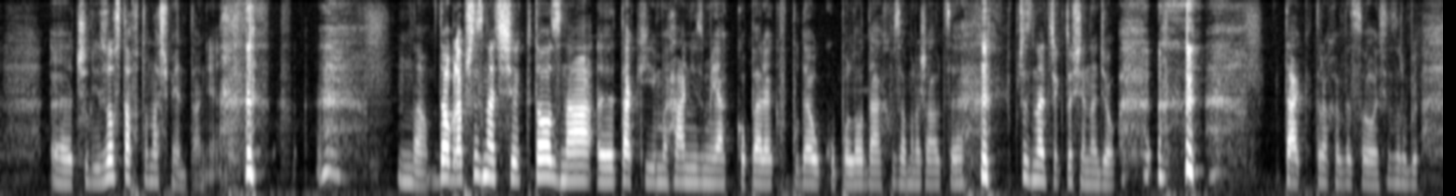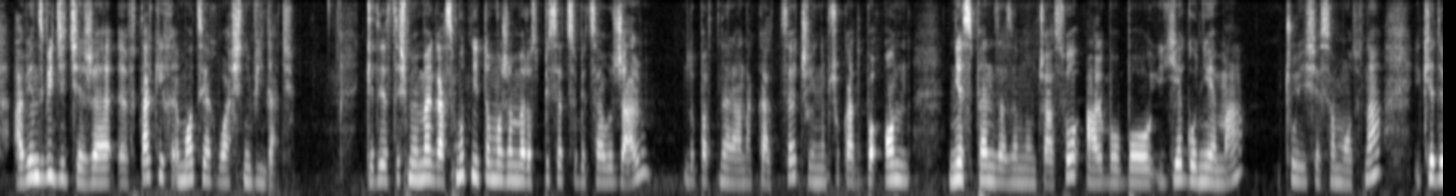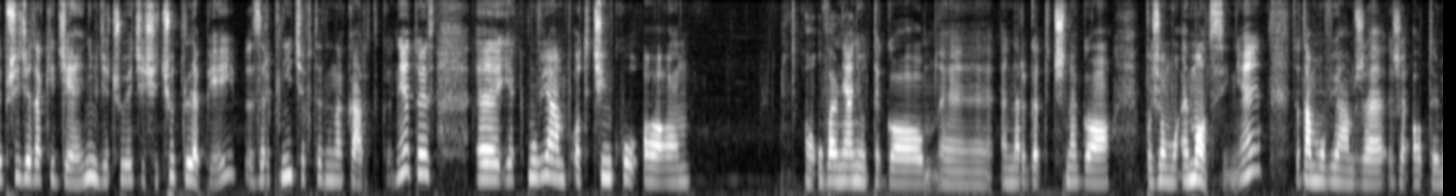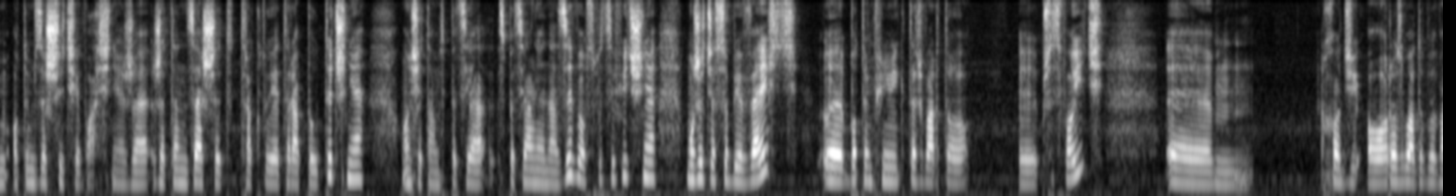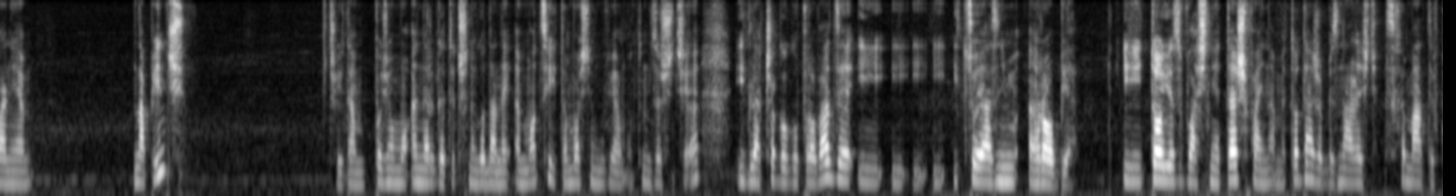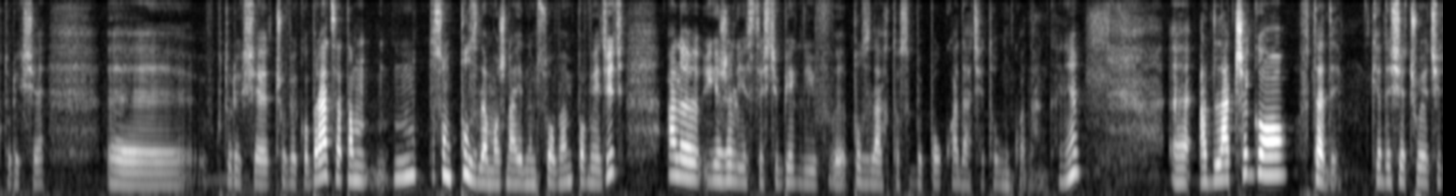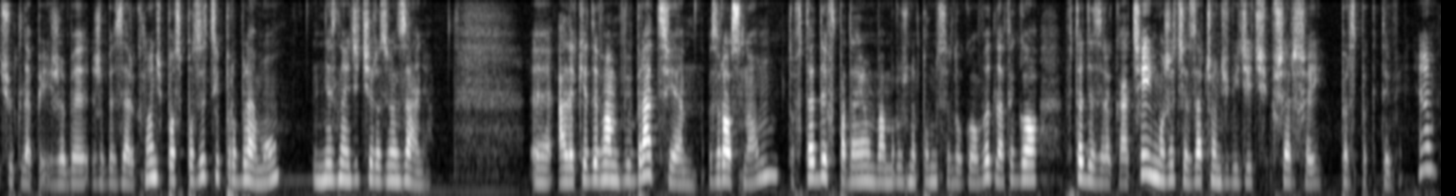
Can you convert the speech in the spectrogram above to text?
y, czyli zostaw to na święta, nie? No, dobra, przyznać się, kto zna y, taki mechanizm jak koperek w pudełku, po lodach, w zamrażalce. przyznać się, kto się nadział. tak, trochę wesoło się zrobiło. A więc widzicie, że w takich emocjach właśnie widać. Kiedy jesteśmy mega smutni, to możemy rozpisać sobie cały żal do partnera na kartce, czyli na przykład, bo on nie spędza ze mną czasu, albo bo jego nie ma, czuje się samotna i kiedy przyjdzie taki dzień, gdzie czujecie się ciut lepiej, zerknijcie wtedy na kartkę, nie? To jest, e, jak mówiłam w odcinku o o uwalnianiu tego e, energetycznego poziomu emocji, nie? To tam mówiłam, że, że o, tym, o tym zeszycie właśnie, że, że ten zeszyt traktuje terapeutycznie, on się tam specja, specjalnie nazywał, specyficznie. Możecie sobie wejść, e, bo ten filmik też warto e, przyswoić chodzi o rozładowywanie napięć, czyli tam poziomu energetycznego danej emocji. I tam właśnie mówiłam o tym zeszycie i dlaczego go prowadzę i, i, i, i co ja z nim robię. I to jest właśnie też fajna metoda, żeby znaleźć schematy, w których się, yy, w których się człowiek obraca. Tam no, to są puzzle, można jednym słowem powiedzieć, ale jeżeli jesteście biegli w puzzlach, to sobie poukładacie tą układankę, nie? Yy, a dlaczego wtedy, kiedy się czujecie ciut lepiej, żeby, żeby zerknąć? Bo z pozycji problemu nie znajdziecie rozwiązania. Y, ale kiedy Wam wibracje wzrosną, to wtedy wpadają Wam różne pomysły do głowy, dlatego wtedy zrekacie i możecie zacząć widzieć w szerszej perspektywie. Nie?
